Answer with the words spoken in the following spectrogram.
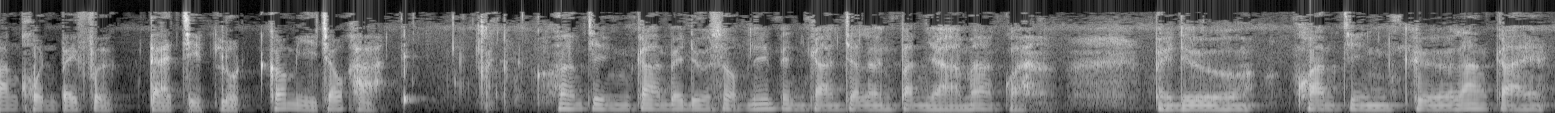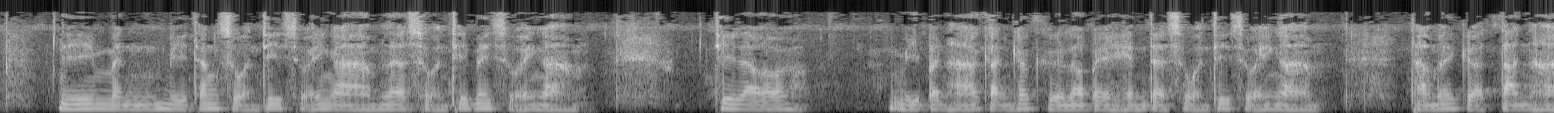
บางคนไปฝึก แต่จิตหลุดก็มีเจ้าค่ะ ความจริงการไปดูศพนี่เป็นการเจริญปัญญามากกว่า ไปดูความจริงคือร่างกาย นี้มันมีทั้งส่วนที่สวยงามและส่วนที่ไม่สวยงาม ที่เรามีปัญหากันก็คือเราไปเห็นแต่ส่วนที่สวยงามทำให้เกิดตัณหา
